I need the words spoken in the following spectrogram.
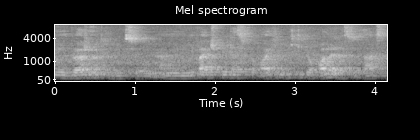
Conversion-Attribution? Ähm, inwieweit spielt das für euch eine wichtige Rolle, dass du sagst,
